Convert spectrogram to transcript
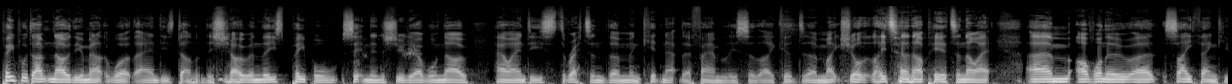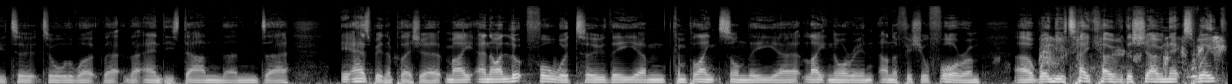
people don't know the amount of work that Andy's done on this show, and these people sitting in the studio will know how Andy's threatened them and kidnapped their families so they could uh, make sure that they turn up here tonight. Um, I want to uh, say thank you to, to all the work that, that Andy's done, and uh, it has been a pleasure, mate. And I look forward to the um, complaints on the uh, Leyton Orient unofficial forum uh, when you take over the show next week.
